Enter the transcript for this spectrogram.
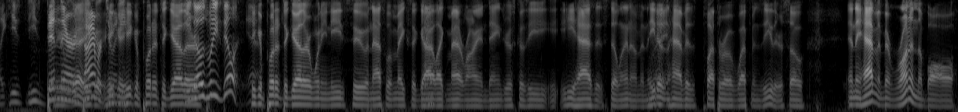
Like he's he's been there Yeah, a time he or two. He can, he, he can put it together. he knows what he's doing. He can put it together when he needs to, and that's what makes a guy like Matt Ryan dangerous because he he has it still in him, and he doesn't have his plethora of weapons either. So, and they haven't been running the ball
